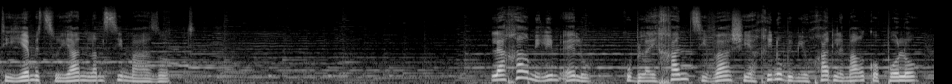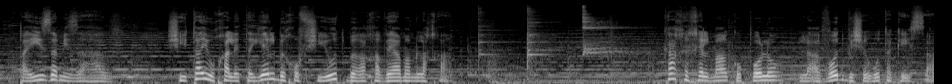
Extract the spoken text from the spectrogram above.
תהיה מצוין למשימה הזאת. לאחר מילים אלו, קובלי חאן ציווה שיכינו במיוחד למרקו פולו פאיזה מזהב, שאיתה יוכל לטייל בחופשיות ברחבי הממלכה. כך החל מרקו פולו לעבוד בשירות הקיסר.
